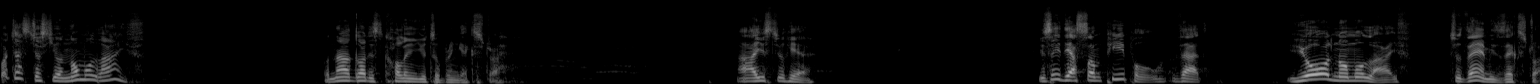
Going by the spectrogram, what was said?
But that's just your normal life. But now God is calling you to bring extra. Are you still here? You see, there are some people that your normal life to them is extra.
